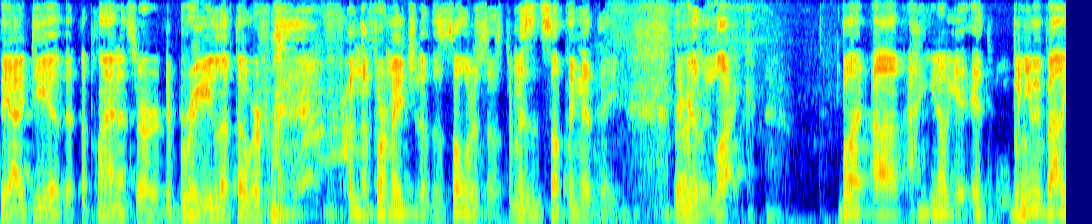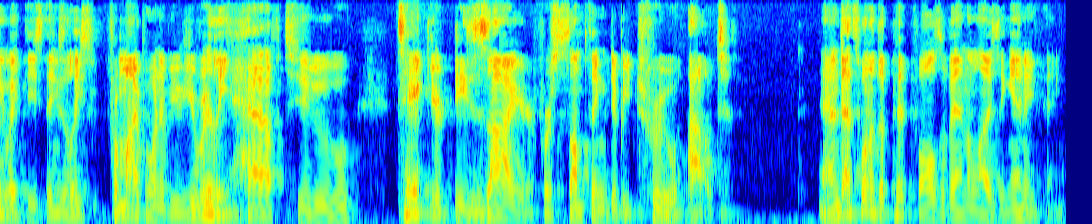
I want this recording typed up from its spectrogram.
the idea that the planets are debris left over from, from the formation of the solar system isn't something that they they really like but uh, you know, it, when you evaluate these things, at least from my point of view, you really have to take your desire for something to be true out, and that's one of the pitfalls of analyzing anything.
